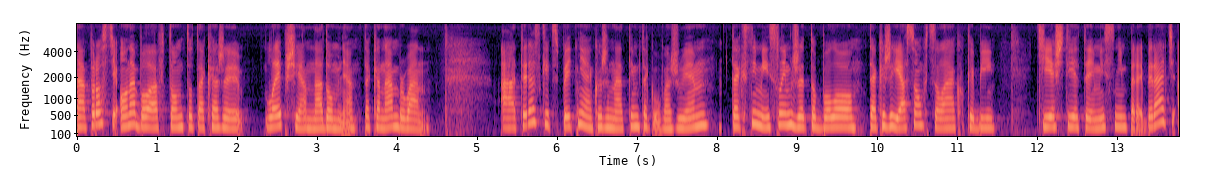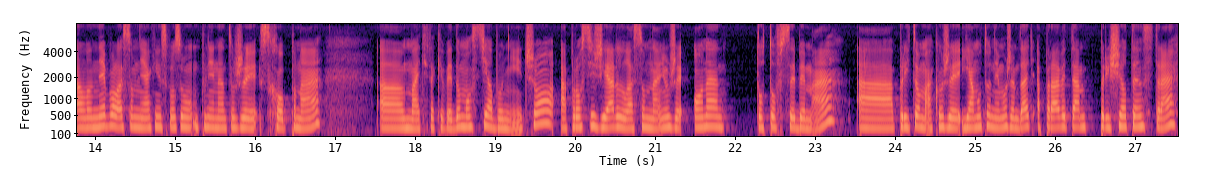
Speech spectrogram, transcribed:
No a proste ona bola v tomto taká, že lepšia nado mňa, taká number one. A teraz, keď spätne akože nad tým tak uvažujem, tak si myslím, že to bolo také, že ja som chcela ako keby tiež tie témy s ním preberať, ale nebola som nejakým spôsobom úplne na to, že schopná uh, mať také vedomosti alebo niečo a proste žiarila som na ňu, že ona toto v sebe má a pritom akože ja mu to nemôžem dať a práve tam prišiel ten strach,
